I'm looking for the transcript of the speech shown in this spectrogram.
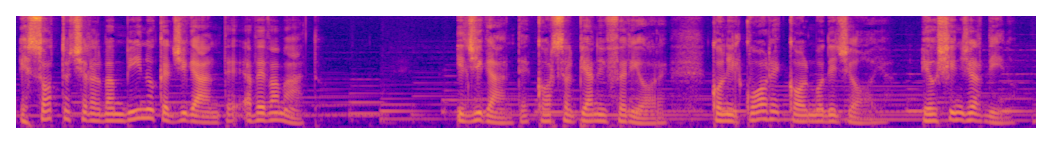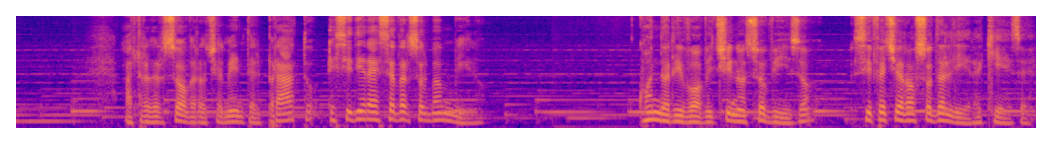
E sotto c'era il bambino che il gigante aveva amato. Il gigante corse al piano inferiore con il cuore colmo di gioia e uscì in giardino. Attraversò velocemente il prato e si diresse verso il bambino. Quando arrivò vicino al suo viso, si fece rosso dall'ira e chiese:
